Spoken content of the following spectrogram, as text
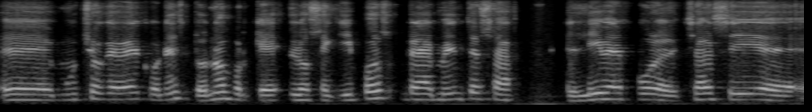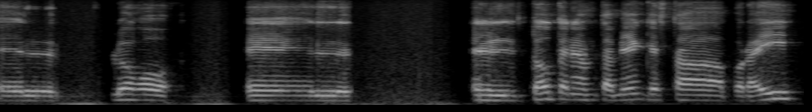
eh, mucho que ver con esto, ¿no? Porque los equipos realmente, o sea, el Liverpool, el Chelsea, eh, el, luego el, el Tottenham también que está por ahí,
